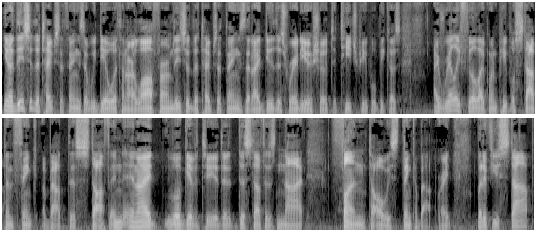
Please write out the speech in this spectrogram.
you know, these are the types of things that we deal with in our law firm. These are the types of things that I do this radio show to teach people because I really feel like when people stop and think about this stuff, and and I will give it to you that this stuff is not fun to always think about, right? But if you stop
